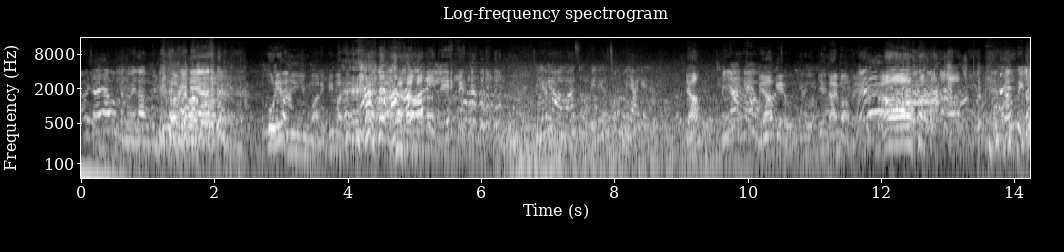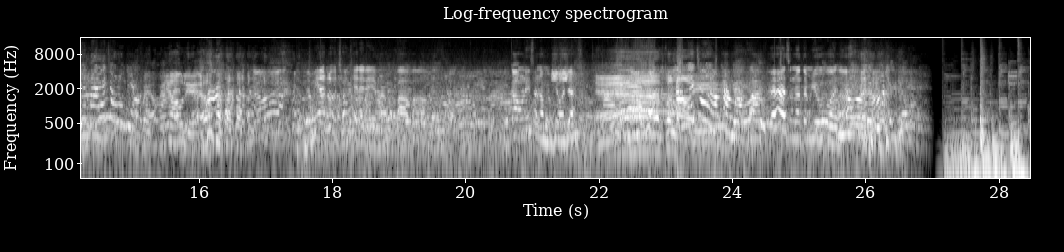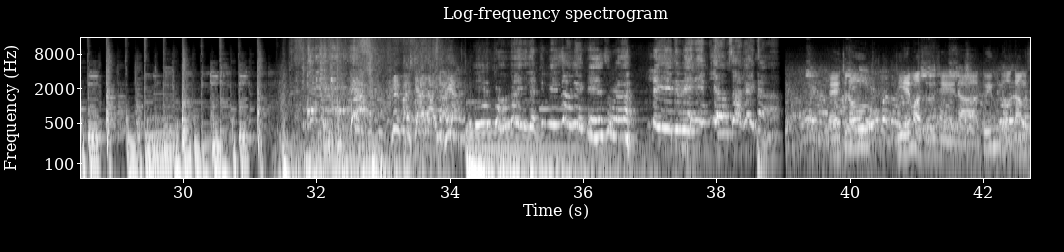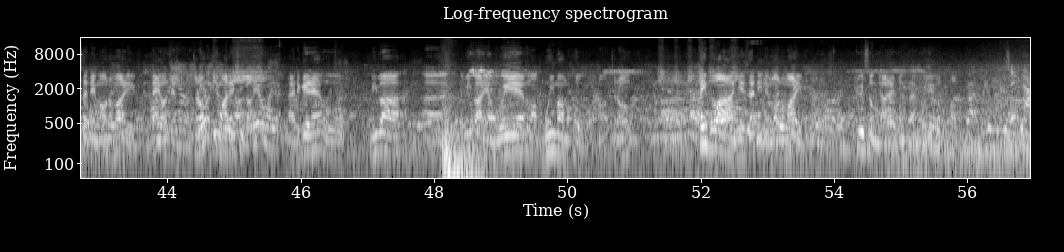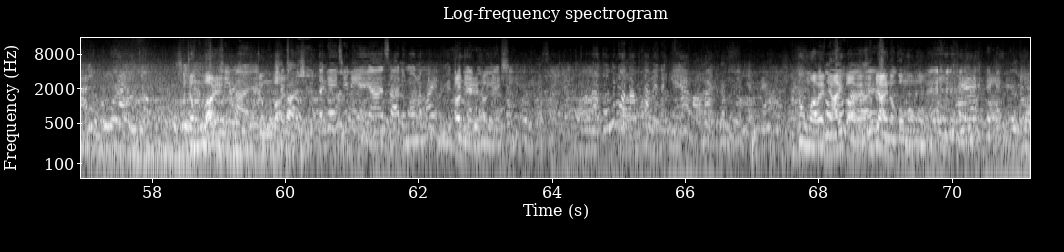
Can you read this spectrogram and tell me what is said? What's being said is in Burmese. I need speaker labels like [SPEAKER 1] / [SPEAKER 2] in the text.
[SPEAKER 1] ယောက်ျားရဖို့မလွယ်တော့ဘူးဒီကိုရီးယား
[SPEAKER 2] အကိုလေးကအရင်ယူมาလေပြီးမှသူ
[SPEAKER 1] ဟောပြီလေ
[SPEAKER 3] ဒီထဲမှာမဆိုဘယ်လေးချုံလို့ရခဲ့လား
[SPEAKER 2] ညာ
[SPEAKER 1] မရခဲ့
[SPEAKER 2] မ
[SPEAKER 1] ဘူး
[SPEAKER 2] ရခဲ့ဘူးအပြင်တိုင်းပါပဲအော်
[SPEAKER 1] ဟုတ်ပြီလေ
[SPEAKER 3] ဒီမှာလည်းချုံလို့မရဘူး
[SPEAKER 2] မရဘူးလေ
[SPEAKER 1] နော်မမရလို့ချုံချယ်တဲ့တယ်မှာမပါပါဘူးကောင်းလေးဆိုတော့မပြောတတ်
[SPEAKER 2] အဲတွက်လာ
[SPEAKER 3] လည်း
[SPEAKER 2] လေ
[SPEAKER 3] ချုံရောက်ခံပါကွာ
[SPEAKER 1] အဲ့ဒါဆိုတော့တစ်မျိုးပေါ့နော်
[SPEAKER 4] ပြောင်းနိုင်တဲ့တမင်းစားခဲ့တယ်ဆိုတာလေရင်တမင်းကြီးပြောင်းစားခဲ့တာ
[SPEAKER 2] အဲကျွန်တော်တို့ဒီထဲမှာဆိုလို့ရှိရင်ဒါတွေးမတော့အသားမဆက်တဲ့မောင်နှမတွေတန်ရောစင်ပေါ့နော်ကျွန်တော်တို့အပြင်မှာလည်းရှိပါတယ်အဲတကယ်တမ်းဟိုမိဘအဲတမိဘတွေကမွေးရဲမမွေးမှမဟုတ်ဘူးပေါ့နော်ကျွန်တော်တို့တိတ်ဘွားရေစက်တွေနဲ့မောင်နှမတွေတွေ့ဆုံကြတဲ့ပုံစံမျိုးလေးပေါ့ဟုတ်
[SPEAKER 3] ရှိလားအဲ့လိုကိုယ်တိုင်ချုံ
[SPEAKER 2] အကြုံမှုပါတယ်
[SPEAKER 1] ရှိပါတယ်
[SPEAKER 2] အကြုံမှုပါတယ်
[SPEAKER 1] တကယ်ချင်းနေရစားလို့မောင်နှမရဲ့လူမျိုးဖြစ်နေတယ်လည်းရှိတယ်
[SPEAKER 3] အဲ့တော့မင်းတို့တောင်းစားမယ်နဲ့ခင်ရမှာပါတူတူဖြစ်မယ်
[SPEAKER 2] အကုန်ပါပဲအများကြီးပါပဲပြပြရင်တော့ကုန်မှာမဟုတ်ဘူး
